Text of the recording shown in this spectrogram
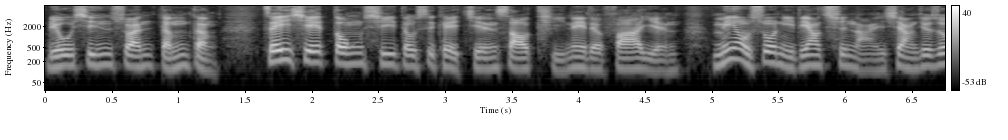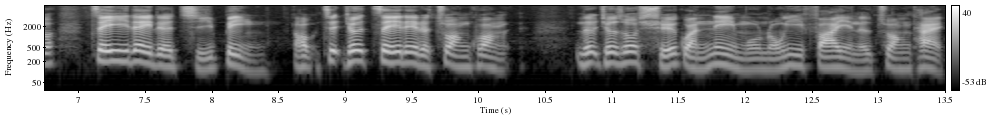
硫辛酸等等，这一些东西都是可以减少体内的发炎。没有说你一定要吃哪一项，就是说这一类的疾病，哦，这就是这一类的状况。那就是说，血管内膜容易发炎的状态，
